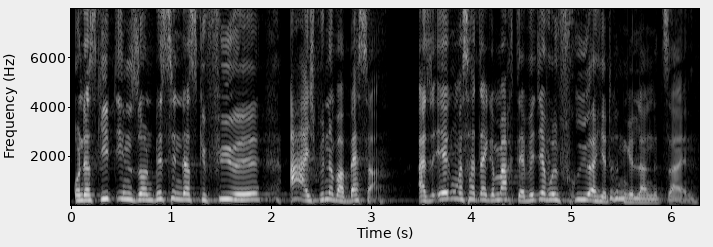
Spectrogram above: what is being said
Und das gibt ihm so ein bisschen das Gefühl, ah, ich bin aber besser. Also irgendwas hat er gemacht, der wird ja wohl früher hier drin gelandet sein.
